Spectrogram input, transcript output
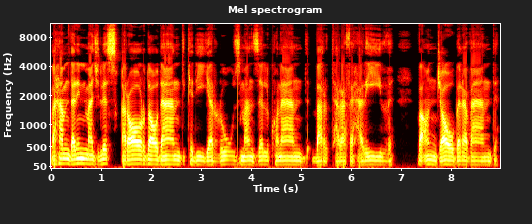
و هم در این مجلس قرار دادند که دیگر روز منزل کنند بر طرف حریو و آنجا بروند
